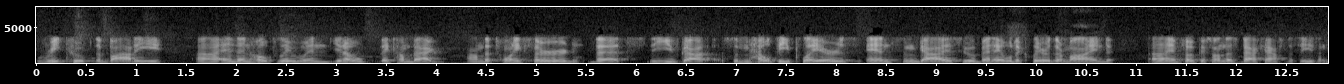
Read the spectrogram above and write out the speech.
recoup the body, uh, and then hopefully when you know they come back on the 23rd, that you've got some healthy players and some guys who have been able to clear their mind uh, and focus on this back half of the season.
